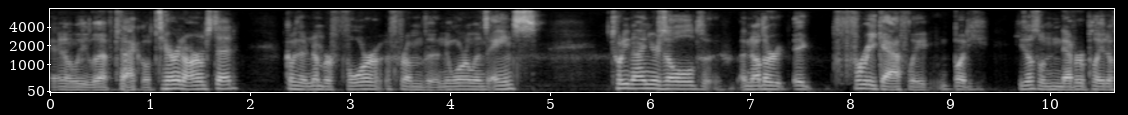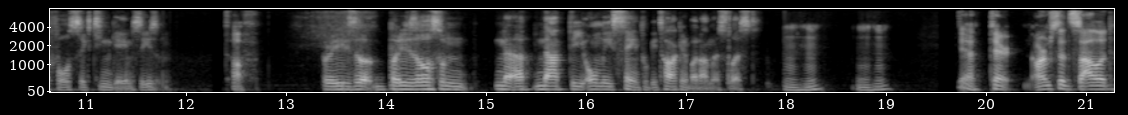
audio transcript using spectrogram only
an elite left tackle. Terron Armstead comes in at number four from the New Orleans Aints. 29 years old, another eh, freak athlete, but he, he's also never played a full 16 game season. Tough. But he's a, but he's also not not the only Saint we'll be talking about on this list. Mm-hmm. Mm-hmm. Yeah, Ter- Armstead's solid.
